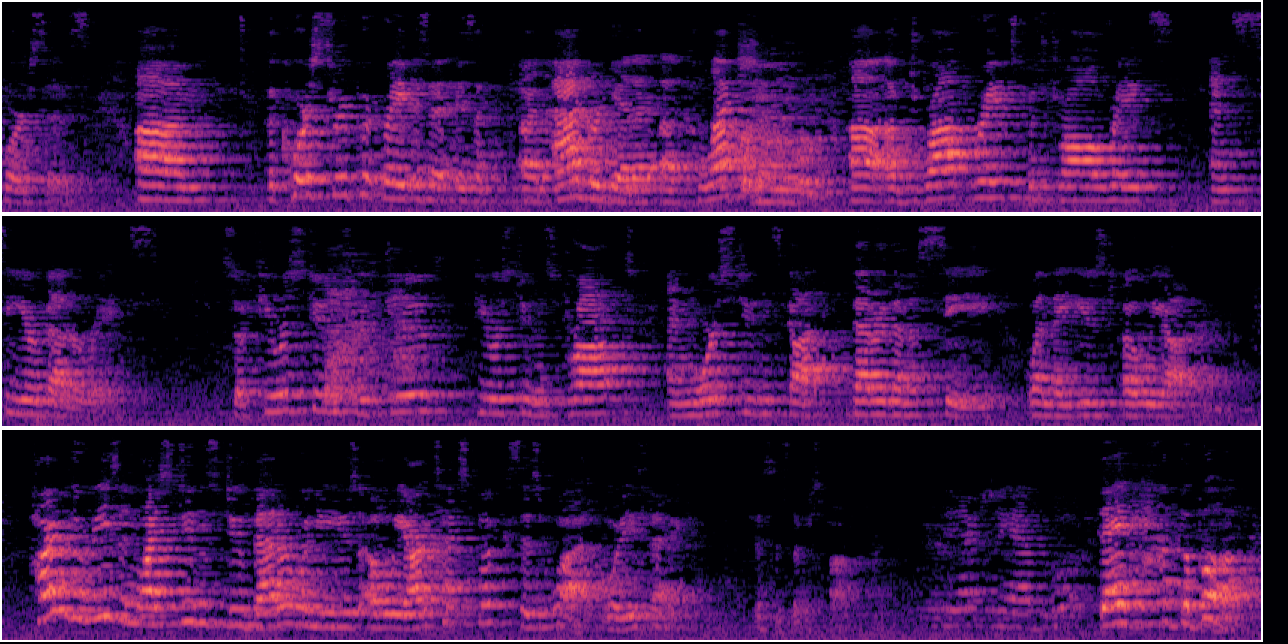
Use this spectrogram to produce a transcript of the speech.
courses. Um, the course throughput rate is, a, is a, an aggregate, a, a collection uh, of drop rates, withdrawal rates, and C or better rates. So fewer students withdrew, fewer students dropped, and more students got better than a C when they used OER. Part of the reason why students do better when you use OER textbooks is what? What do you think? This is the response. They actually have books. They have the book.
